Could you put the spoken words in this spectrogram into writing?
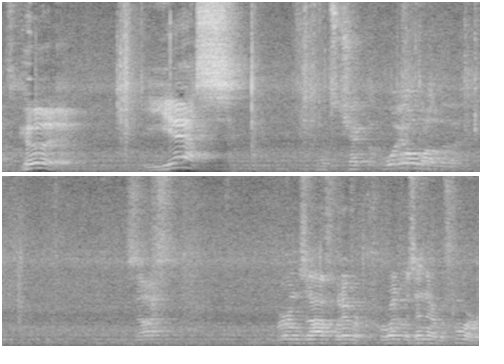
Runs good. Yes. Let's check the oil while the exhaust burns off whatever crud was in there before.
